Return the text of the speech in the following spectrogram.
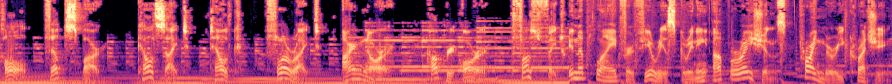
coal, feldspar, calcite, talc, fluorite, iron ore, copper ore, phosphate and applied for various screening operations, primary crushing,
